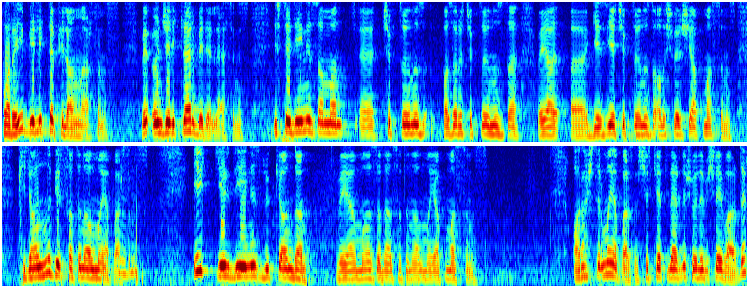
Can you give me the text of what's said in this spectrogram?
parayı birlikte planlarsınız ve öncelikler belirlersiniz. İstediğiniz zaman e, çıktığınız pazara çıktığınızda veya e, geziye çıktığınızda alışveriş yapmazsınız. Planlı bir satın alma yaparsınız. İlk girdiğiniz dükkandan veya mağazadan satın alma yapmazsınız. Araştırma yaparsınız. Şirketlerde şöyle bir şey vardır.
